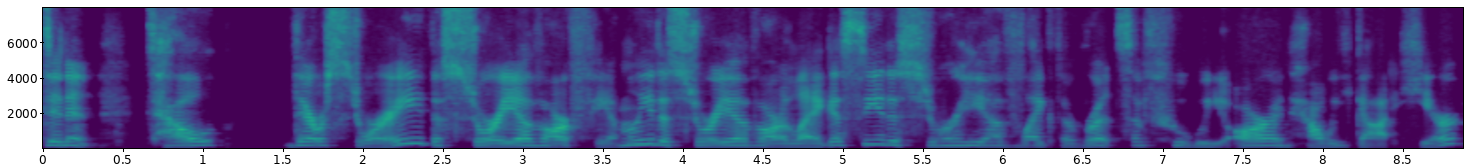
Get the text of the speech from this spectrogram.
didn't tell their story, the story of our family, the story of our legacy, the story of like the roots of who we are and how we got here,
